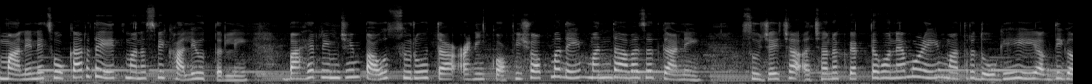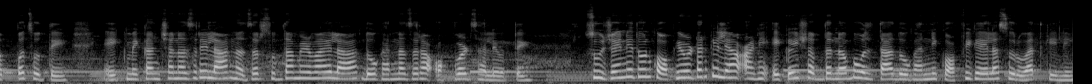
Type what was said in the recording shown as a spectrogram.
मानेने चोकार देत मनस्वी खाली उतरली. बाहेर रिमझिम पाऊस सुरू होता आणि कॉफी शॉपमध्ये मंद आवाजात गाणे. सुजयच्या अचानक व्यक्त होण्यामुळे मात्र दोघेही अगदी गप्पच होते. एकमेकांच्या नजरेला नजरसुद्धा मिळवायला दोघांना जरा ऑकवर्ड झाले होते. सुजयने दोन कॉफी ऑर्डर केल्या आणि एकही शब्द न बोलता दोघांनी कॉफी घ्यायला सुरुवात केली.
